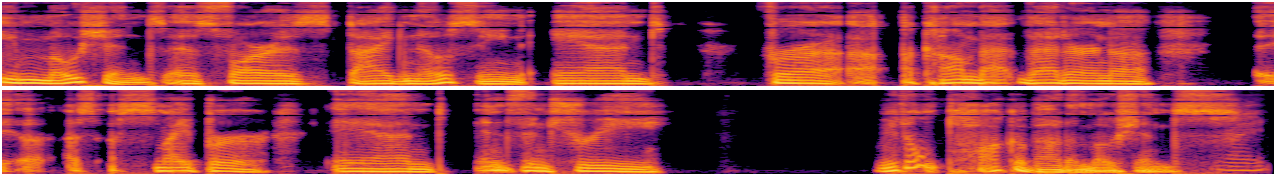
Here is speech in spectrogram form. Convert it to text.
emotions as far as diagnosing, and for a, a combat veteran, a, a, a sniper, and infantry, we don't talk about emotions. Right.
